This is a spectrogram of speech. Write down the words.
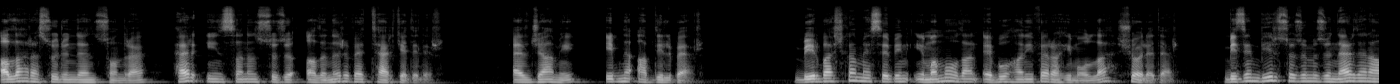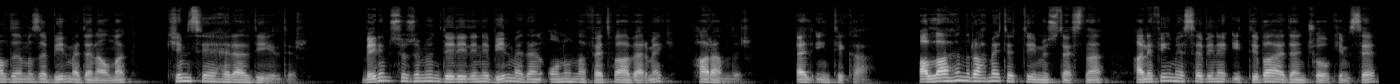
Allah Resulünden sonra her insanın sözü alınır ve terk edilir. El-Cami İbni Abdilber Bir başka mezhebin imamı olan Ebu Hanife Rahimullah şöyle der. Bizim bir sözümüzü nereden aldığımızı bilmeden almak kimseye helal değildir. Benim sözümün delilini bilmeden onunla fetva vermek haramdır. El-İntika Allah'ın rahmet ettiği müstesna, Hanefi mezhebine ittiba eden çoğu kimse,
